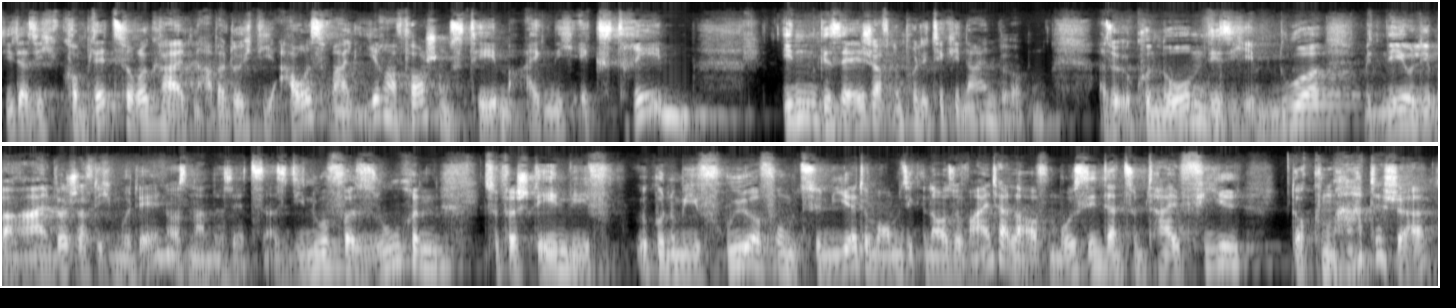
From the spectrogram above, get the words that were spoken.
die da sich komplett zurückhalten, aber durch die Auswahl ihrer Forschungsthemen eigentlich extrem in Gesellschaft und Politik hineinwirken. Also Ökonomen, die sich eben nur mit neoliberalen wirtschaftlichen Modellen auseinandersetzen, also die nur versuchen zu verstehen, wie die Ökonomie früher funktioniert und warum sie genauso weiterlaufen muss, sind dann zum Teil viel dogmatischer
